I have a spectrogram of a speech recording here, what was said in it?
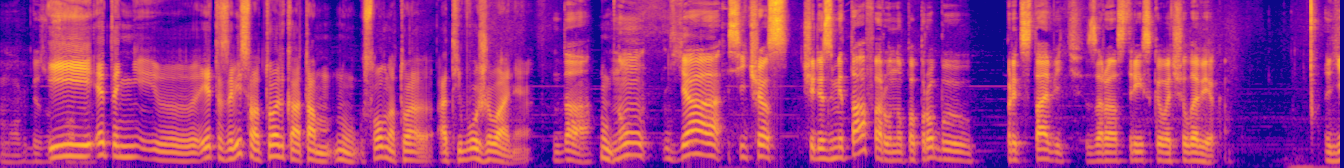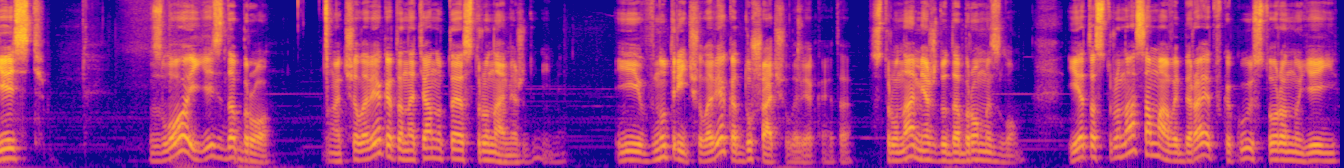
Мог, И это, не, э, это зависело только там, ну, условно, то, от его желания. Да. Ну, ну, я сейчас через метафору, но попробую представить зороастрийского человека. Есть зло и есть добро. Человек — это натянутая струна между ними. И внутри человека, душа человека — это струна между добром и злом. И эта струна сама выбирает, в какую сторону ей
